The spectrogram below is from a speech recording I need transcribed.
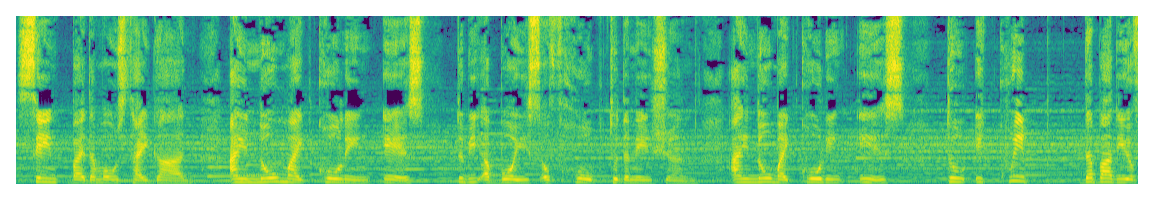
sent by the Most High God. I know my calling is to be a voice of hope to the nation. I know my calling is to equip the body of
